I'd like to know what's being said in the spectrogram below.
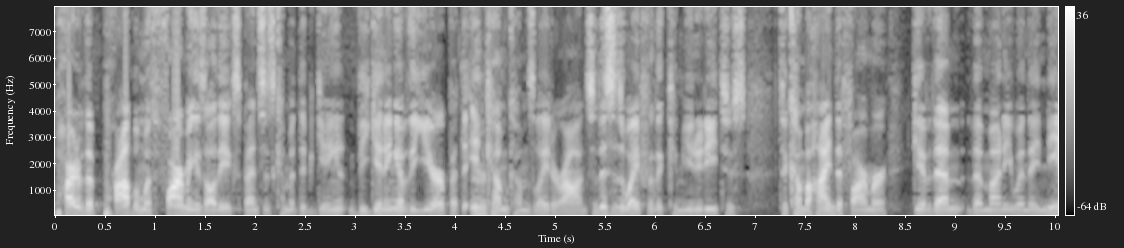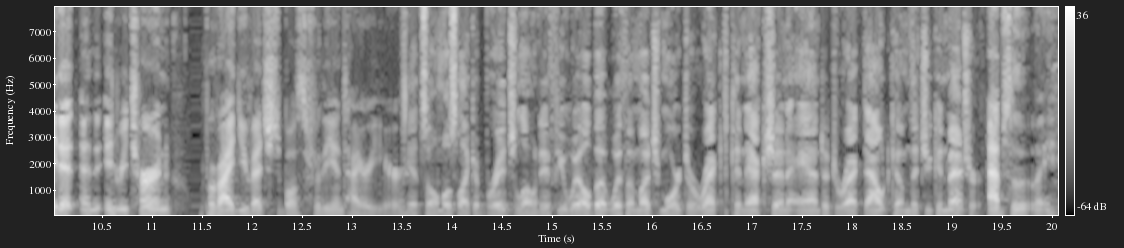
part of the problem with farming is all the expenses come at the beginning beginning of the year, but the sure. income comes later on. So this is a way for the community to to come behind the farmer, give them the money when they need it, and in return provide you vegetables for the entire year. It's almost like a bridge loan, if you will, but with a much more direct connection and a direct outcome that you can measure. Absolutely.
